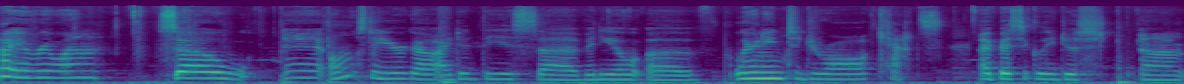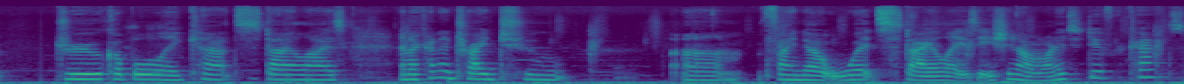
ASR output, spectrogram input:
Hi everyone! So, eh, almost a year ago I did this uh, video of learning to draw cats. I basically just um, drew a couple like cats stylized and I kind of tried to um, find out what stylization I wanted to do for cats.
